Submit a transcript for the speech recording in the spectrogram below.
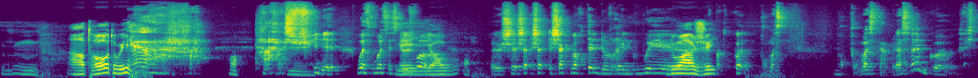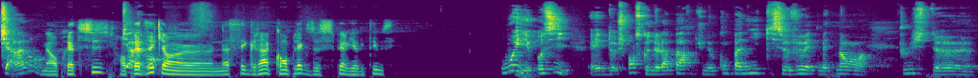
Hmm, Entre autres, oui. ah, Oh. ah, je suis des- Moi, moi c'est ce que Mais je vois. hein. Euh, cha- cha- cha- chaque, mortel devrait louer. euh, Louanger. Pour moi, c'est- pour, moi, c'est un blasphème, quoi. Carrément. Mais on pourrait, on pourrait dire qu'ils ont un assez grand complexe de supériorité aussi. Oui, aussi. Et de- je pense que de la part d'une compagnie qui se veut être maintenant plus de.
